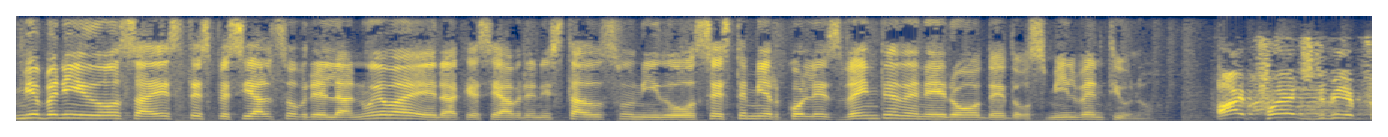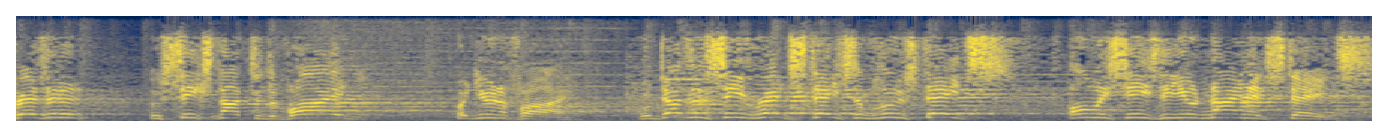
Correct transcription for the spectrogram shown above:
Bienvenidos a este especial sobre la nueva era que se abre en Estados Unidos este miércoles 20 de enero de 2021. I pledge to be a president who seeks not to divide, but unify, who doesn't see red states and blue states, only sees the United States.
